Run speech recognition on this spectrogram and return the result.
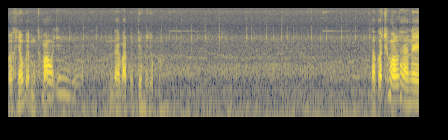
បើខ្ញុំវាមិនខ្មោចទេមិនដែលបាត់ទៅផ្ទះមកយប់ ដល់គាត់ឆ្ងល់ថានេះ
